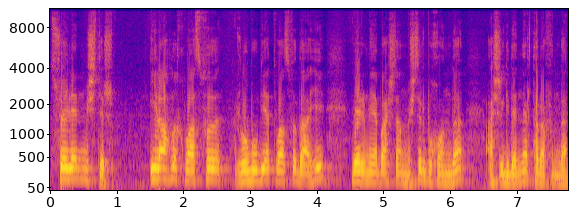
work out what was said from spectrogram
söylenmiştir. İlahlık vasfı, rububiyet vasfı dahi verilmeye başlanmıştır bu konuda aşırı gidenler tarafından.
